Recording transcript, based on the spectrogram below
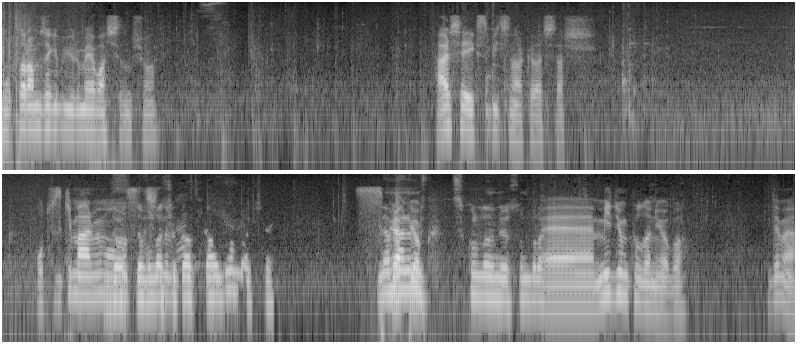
Muhtar amca gibi yürümeye başladım şu an. Her şey XP için arkadaşlar. 32 mermim olması dışında çok az kaldı ama şey. Ne scrap mermi yok. kullanıyorsun Burak? Ee, medium kullanıyor bu. Değil mi?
